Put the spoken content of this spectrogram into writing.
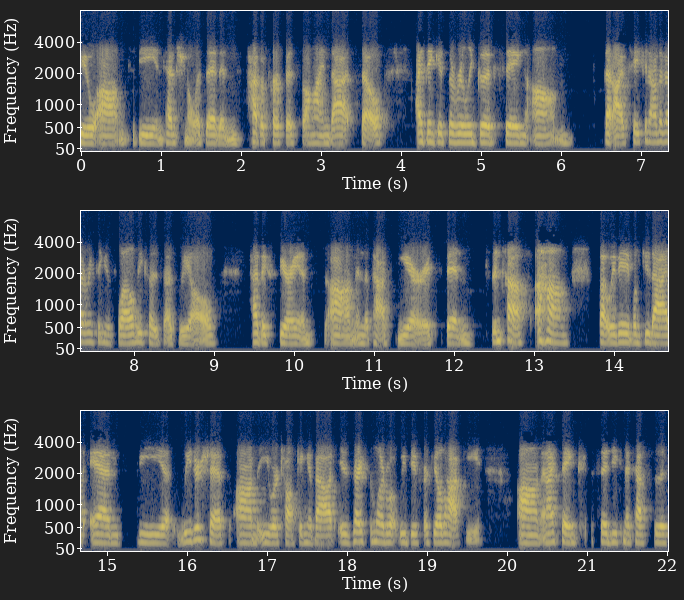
to um, to be intentional with it and have a purpose behind that. So I think it's a really good thing um, that I've taken out of everything as well because as we all have experienced um, in the past year, it's been it's been tough, um, but we've been able to do that. And the leadership um, that you were talking about is very similar to what we do for field hockey. Um, and I think Sid, you can attest to this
